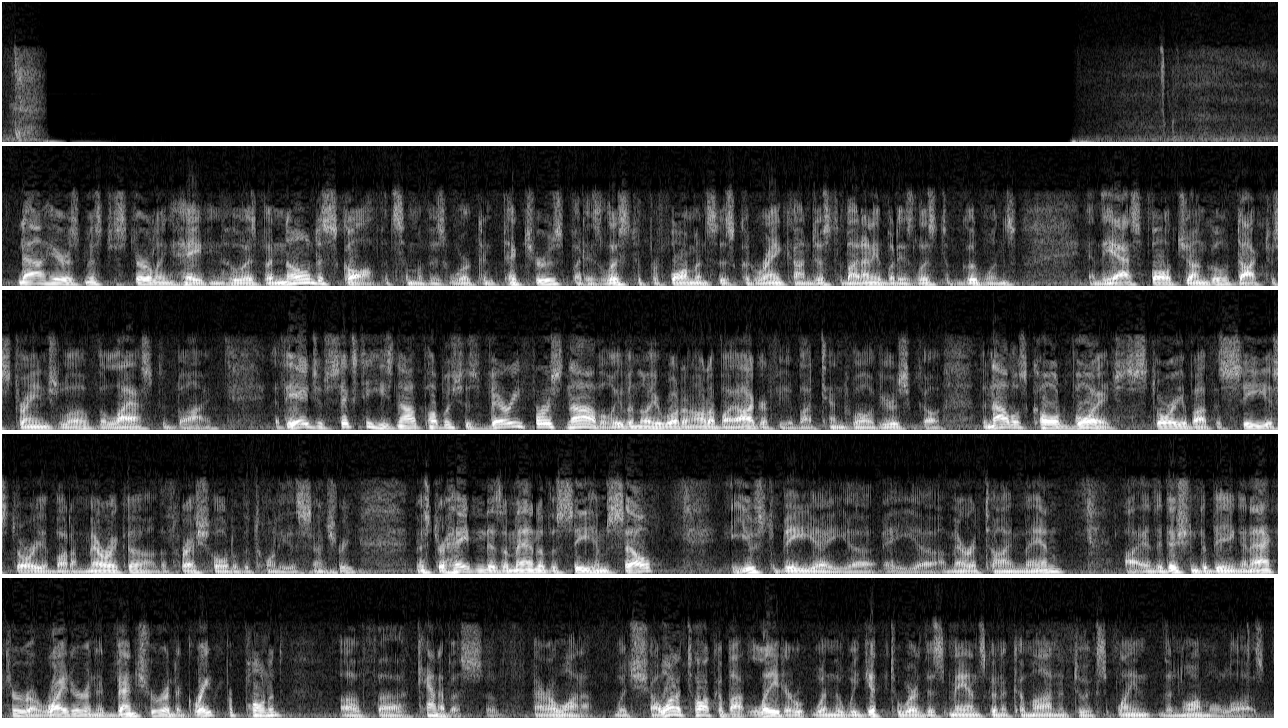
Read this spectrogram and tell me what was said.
Now here is Mr. Sterling Hayden, who has been known to scoff at some of his work in pictures, but his list of performances could rank on just about anybody's list of good ones. In The Asphalt Jungle, Dr. Strangelove, The Last Goodbye. At the age of 60, he's now published his very first novel, even though he wrote an autobiography about 10, 12 years ago. The novel's called Voyage. It's a story about the sea, a story about America on the threshold of the 20th century. Mr. Hayden is a man of the sea himself. He used to be a, uh, a, uh, a maritime man. Uh, in addition to being an actor, a writer, an adventurer, and a great proponent of uh, cannabis, of marijuana, which I want to talk about later when we get to where this man's going to come on and to explain the normal laws,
